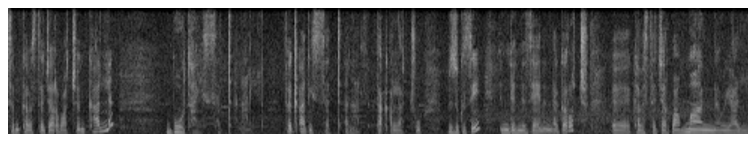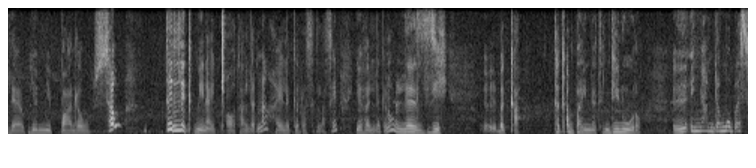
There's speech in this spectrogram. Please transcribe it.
ስም ከበስተጀርባችን ካለ ቦታ ይሰጠናል፣ ፈቃድ ይሰጠናል። ታውቃላችሁ ብዙ ጊዜ እንደነዚህ አይነት ነገሮች ከበስተጀርባ ማን ነው ያለው የሚባለው ሰው ትልቅ ሚና ይጫወታልና ኃይለ ገብረስላሴን የፈለግነው ለዚህ በቃ ተቀባይነት እንዲኖረው እኛም ደግሞ በሱ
